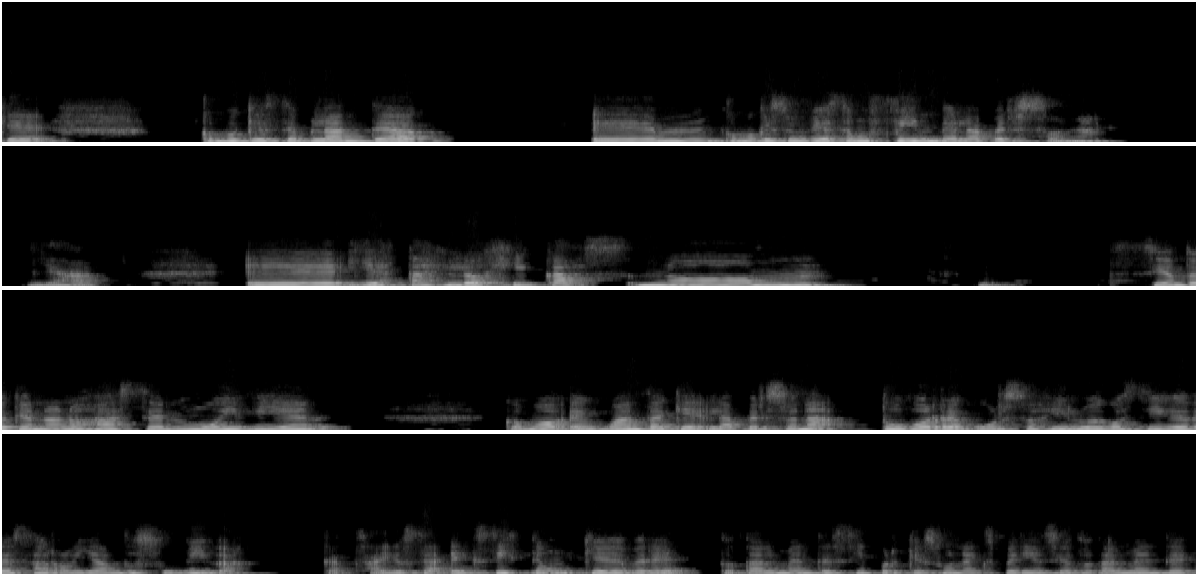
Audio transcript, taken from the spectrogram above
que como que se plantea em, como que si hubiese un fin de la persona, ¿ya? Eh, y estas lógicas no, siento que no nos hacen muy bien como en cuanto a que la persona tuvo recursos y luego sigue desarrollando su vida. ¿Cachai? O sea, existe un quiebre, totalmente sí, porque es una experiencia totalmente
